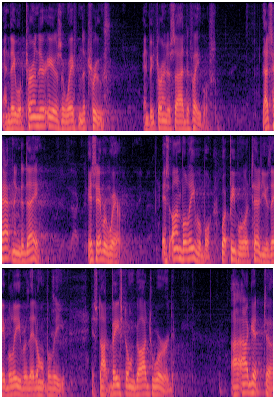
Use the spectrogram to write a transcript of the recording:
and they will turn their ears away from the truth and be turned aside to fables. That's happening today. It's everywhere. It's unbelievable what people will tell you they believe or they don't believe. It's not based on God's word. I, I get, uh,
